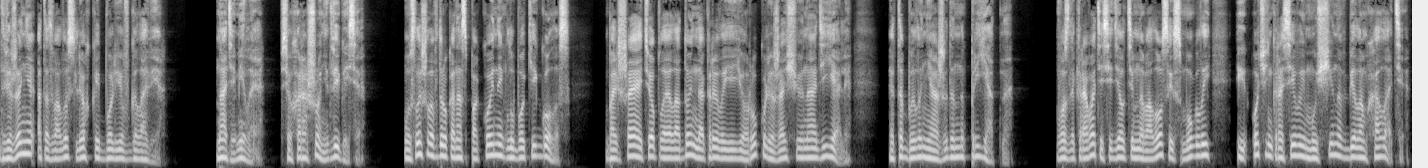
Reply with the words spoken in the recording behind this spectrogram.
Движение отозвалось легкой болью в голове. «Надя, милая, все хорошо, не двигайся». Услышала вдруг она спокойный глубокий голос. Большая теплая ладонь накрыла ее руку, лежащую на одеяле. Это было неожиданно приятно. Возле кровати сидел темноволосый, смуглый и очень красивый мужчина в белом халате.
